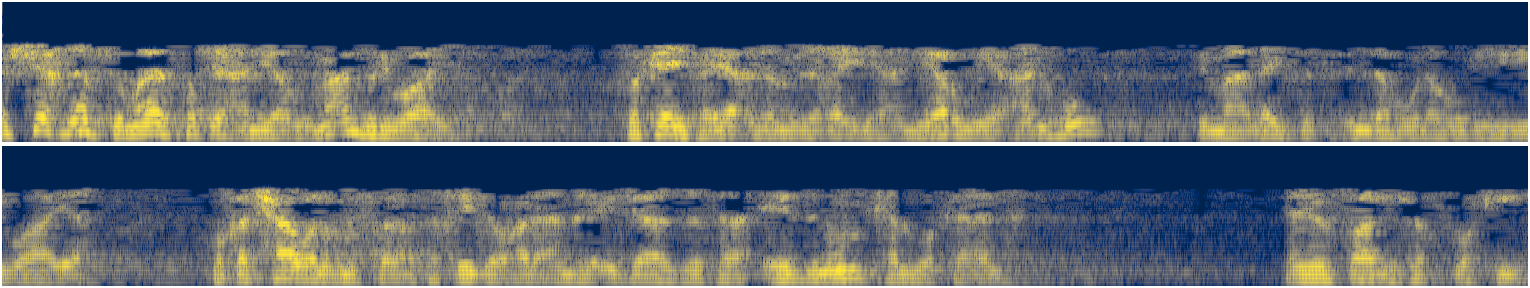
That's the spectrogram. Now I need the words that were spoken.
الشيخ نفسه ما يستطيع أن يروي ما عنده رواية. فكيف يأذن لغيره أن يروي عنه بما ليست عنده له به رواية؟ وقد حاول ابن الصلاة تخريجه على أن الإجازة إذن كالوكالة. يعني يصار لشخص وكيل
